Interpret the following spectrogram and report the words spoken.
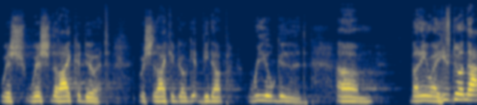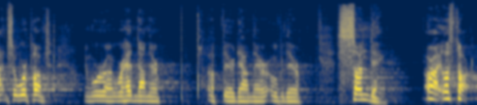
Wish, wish that I could do it. Wish that I could go get beat up real good. Um, but anyway, he's doing that, and so we're pumped, and we're, uh, we're heading down there, up there, down there, over there, Sunday. All right, let's talk.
